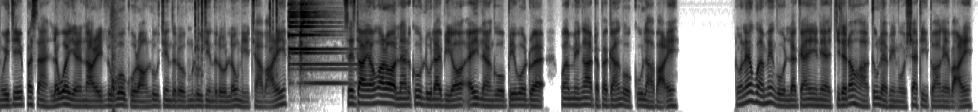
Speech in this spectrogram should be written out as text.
ငွေကြေးပတ်စံလက်ဝက်ရတနာတွေလူဖို့ကိုယ်တော်လူချင်းတို့မလူချင်းတို့လုံနေကြပါတယ်။စစ်တာရောင်းကတော့လန်တစ်ခုလူလိုက်ပြီးတော့အဲ့ဒီလန်ကိုပေးဖို့အတွက်ဝမ်မင်ကတစ်ပတ်ကန်းကိုကူးလာပါတယ်။တွန်လဲဝမ်မင်ကိုလက်ကမ်းရင်းနဲ့ကြည်တောင်ဟာသူ့လက်ပင်ကိုရှက်တီသွားခဲ့ပါတယ်။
